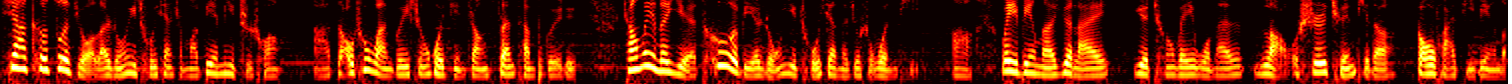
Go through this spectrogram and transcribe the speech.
下课坐久了，容易出现什么便秘、痔疮啊？早出晚归，生活紧张，三餐不规律，肠胃呢也特别容易出现的就是问题啊。胃病呢越来越成为我们老师群体的高发疾病了。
